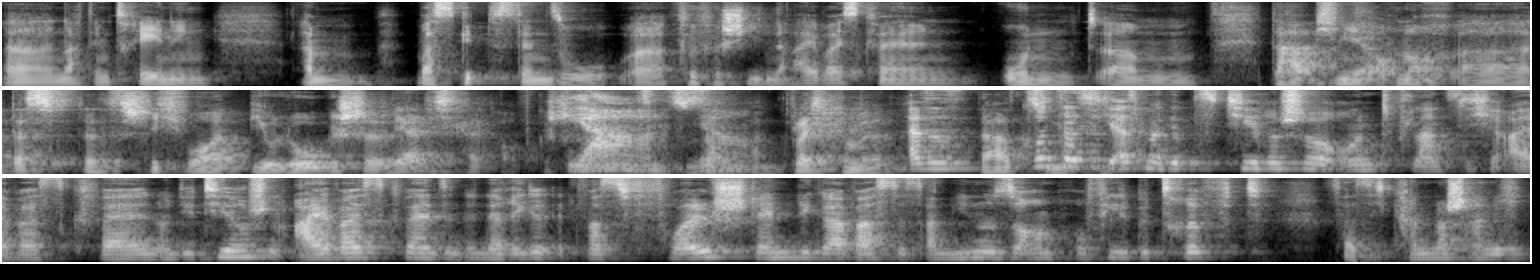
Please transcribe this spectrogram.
äh, nach dem Training. Ähm, was gibt es denn so äh, für verschiedene Eiweißquellen? Und ähm, da habe ich mir auch noch äh, das, das Stichwort biologische Wertigkeit aufgeschrieben ja, in diesem Zusammenhang. Ja. Vielleicht können wir also grundsätzlich erstmal gibt es tierische und pflanzliche Eiweißquellen. Und die tierischen Eiweißquellen sind in der Regel etwas vollständiger, was das Aminosäurenprofil betrifft das heißt, ich kann wahrscheinlich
